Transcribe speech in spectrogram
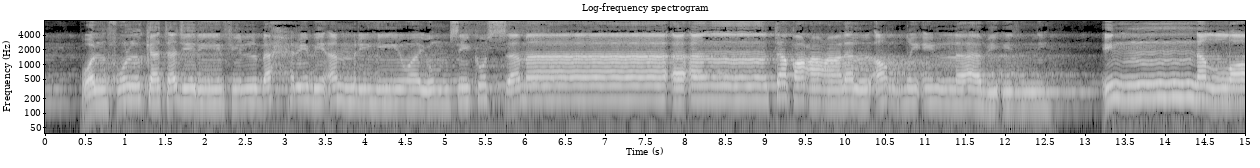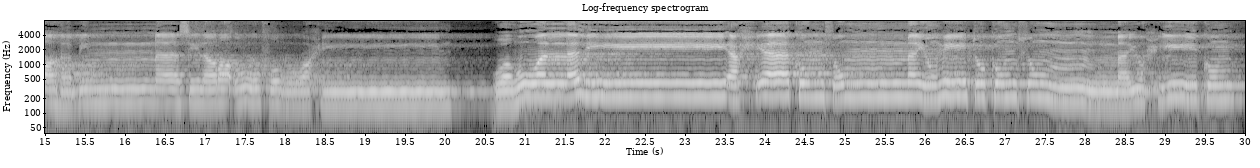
والفلك تجري في البحر بأمره ويمسك السماء أن تقع على الأرض إلا بإذنه. إن الله بالناس لرءوف رحيم. وهو الذي أحياكم ثم يميتكم ثم يحييكم.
